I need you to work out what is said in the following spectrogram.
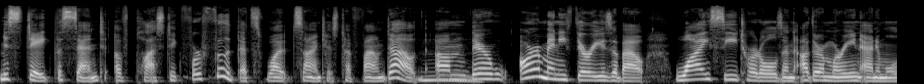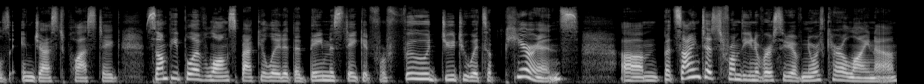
mistake the scent of plastic for food. That's what scientists have found out. Mm. Um, there are many theories about why sea turtles and other marine animals ingest plastic. Some people have long speculated that they mistake it for food due to its appearance. Um, but scientists from the University of North Carolina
